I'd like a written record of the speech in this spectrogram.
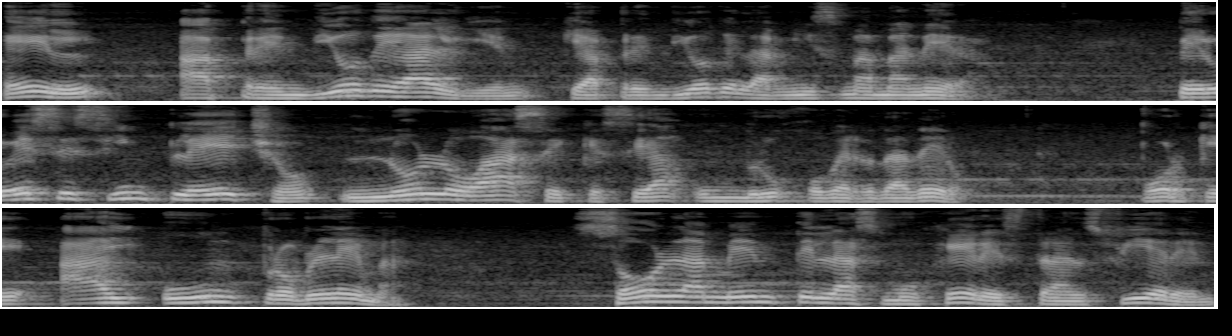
Él aprendió de alguien que aprendió de la misma manera. Pero ese simple hecho no lo hace que sea un brujo verdadero porque hay un problema. Solamente las mujeres transfieren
